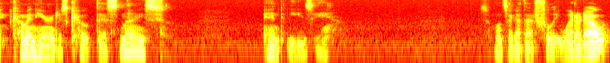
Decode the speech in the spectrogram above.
and come in here and just coat this nice and easy. So once I got that fully wetted out,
